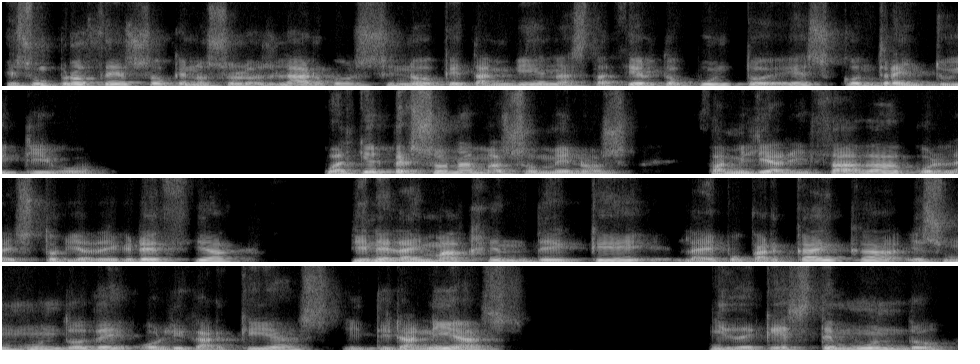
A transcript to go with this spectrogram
Es un proceso que no solo es largo, sino que también hasta cierto punto es contraintuitivo. Cualquier persona más o menos familiarizada con la historia de Grecia, tiene la imagen de que la época arcaica es un mundo de oligarquías y tiranías y de que este mundo,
